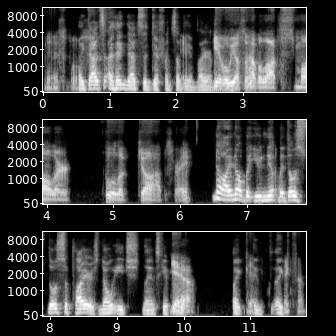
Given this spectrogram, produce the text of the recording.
yeah, I suppose. Like that's, I think that's the difference of yeah. the environment. Yeah, but we also have a lot smaller pool of jobs, right? No, I know, but you know, but those those suppliers know each landscaper. Yeah, like yeah. in, like makes sense.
